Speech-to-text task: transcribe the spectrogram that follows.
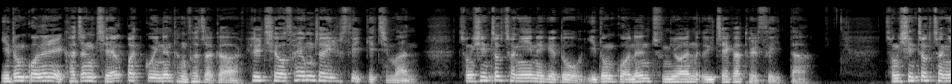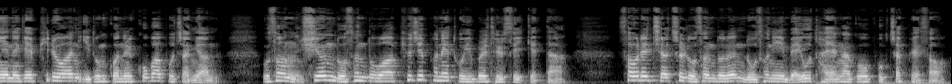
이동권을 가장 제약받고 있는 당사자가 휠체어 사용자일 수 있겠지만 정신적 장애인에게도 이동권은 중요한 의제가 될 수 있다. 정신적 장애인에게 필요한 이동권을 꼽아보자면 우선 쉬운 노선도와 표지판의 도입을 들 수 있겠다. 서울의 지하철 노선도는 노선이 매우 다양하고 복잡해서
